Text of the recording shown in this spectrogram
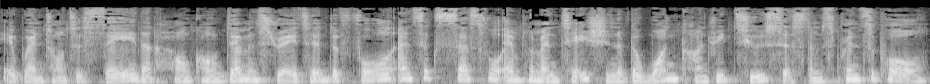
It went on to say that Hong Kong demonstrated the full and successful implementation of the one country, two systems principle,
